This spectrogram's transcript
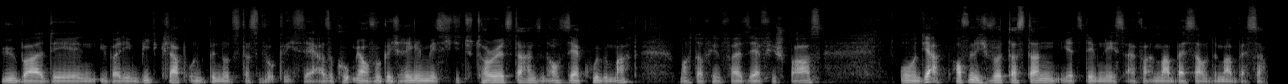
über den, über den Beat Club und benutze das wirklich sehr. Also guck mir auch wirklich regelmäßig die Tutorials da an, sind auch sehr cool gemacht. Macht auf jeden Fall sehr viel Spaß. Und ja, hoffentlich wird das dann jetzt demnächst einfach immer besser und immer besser.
